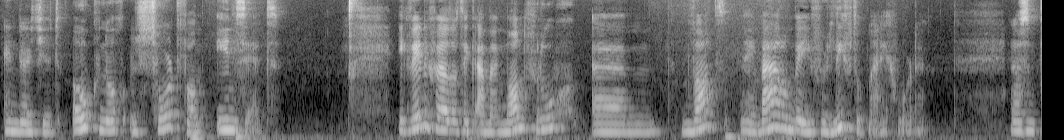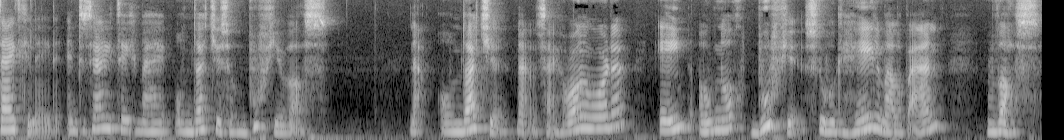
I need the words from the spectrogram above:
en dat je het ook nog een soort van inzet. Ik weet nog wel dat ik aan mijn man vroeg: ehm, wat, nee, waarom ben je verliefd op mij geworden? dat was een tijd geleden. En toen zei hij tegen mij: omdat je zo'n boefje was. Nou, omdat je, nou, dat zijn gewoon woorden. één, ook nog, boefje, sloeg ik helemaal op aan, was.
